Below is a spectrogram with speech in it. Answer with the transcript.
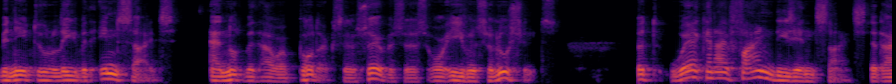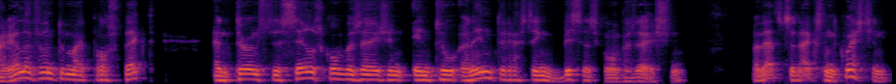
we need to lead with insights and not with our products and services or even solutions. But where can I find these insights that are relevant to my prospect and turns the sales conversation into an interesting business conversation? Well, that's an excellent question.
